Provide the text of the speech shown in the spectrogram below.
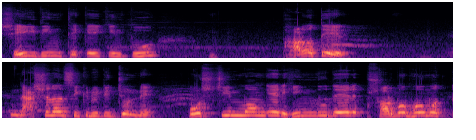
সেই দিন থেকেই কিন্তু ভারতের ন্যাশনাল সিকিউরিটির জন্যে পশ্চিমবঙ্গের হিন্দুদের সার্বভৌমত্ব,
